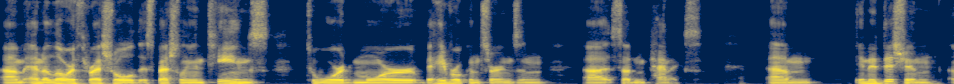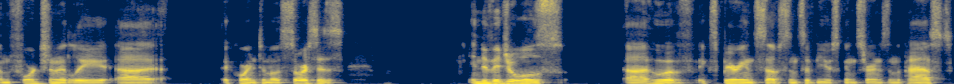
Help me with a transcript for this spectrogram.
um, and a lower threshold, especially in teens, toward more behavioral concerns and uh, sudden panics. Um, in addition, unfortunately, uh, according to most sources, individuals uh, who have experienced substance abuse concerns in the past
